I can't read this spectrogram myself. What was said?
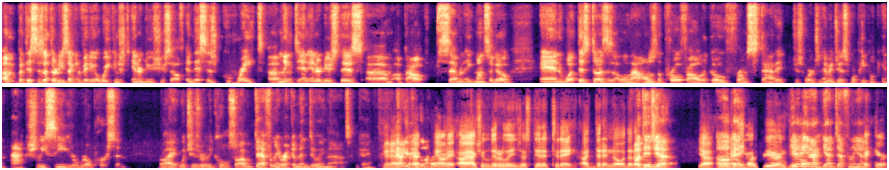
Um, but this is a 30 second video where you can just introduce yourself and this is great. Um, linkedin introduced this um, about seven eight months ago and what this does is allows the profile to go from static, just words and images, where people can actually see your real person, right? Which is really cool. So I would definitely recommend doing that. Okay. Can Now, I, your can I play on it? I actually literally just did it today. I didn't know that. I Oh, could did you? Yeah. Oh, Can I okay. show it to you and Yeah, people? yeah, yeah, yeah, definitely. Yeah. Okay, here.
